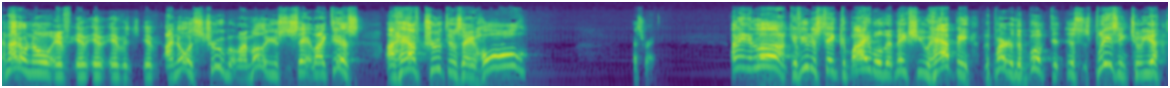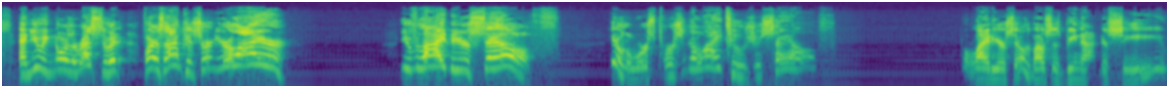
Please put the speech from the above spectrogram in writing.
And I don't know if if if, if, if I know it's true, but my mother used to say it like this: "A half truth is a whole." That's right. I mean, look, if you just take the Bible that makes you happy, the part of the book that this is pleasing to you, and you ignore the rest of it, as far as I'm concerned, you're a liar. You've lied to yourself. You know, the worst person to lie to is yourself. Don't lie to yourself. The Bible says, Be not deceived.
